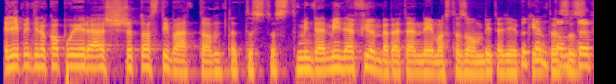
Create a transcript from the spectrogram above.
Egyébként én a kapuírásat azt imádtam, tehát azt, azt minden, minden filmbe betenném azt a zombit egyébként. Nem az, az, az...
